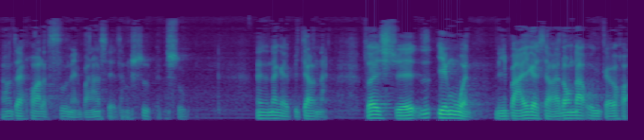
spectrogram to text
然后再花了四年把它写成四本书，但是那个也比较难。所以学英文，你把一个小孩弄到温哥华，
